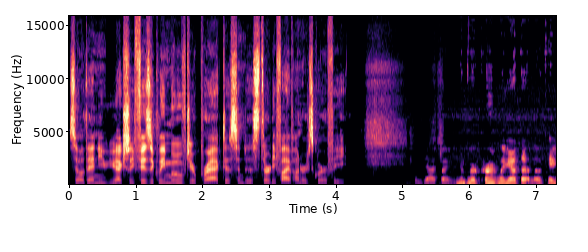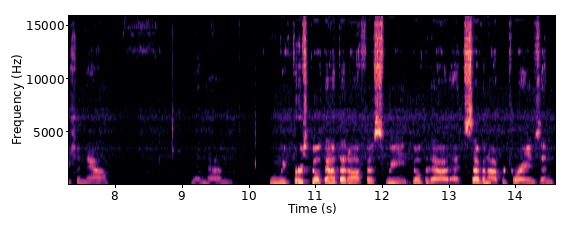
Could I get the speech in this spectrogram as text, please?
So then you, you actually physically moved your practice into this 3,500 square feet. Exactly. And we're currently at that location now. And um, when we first built out that office, we built it out at seven operatories. And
